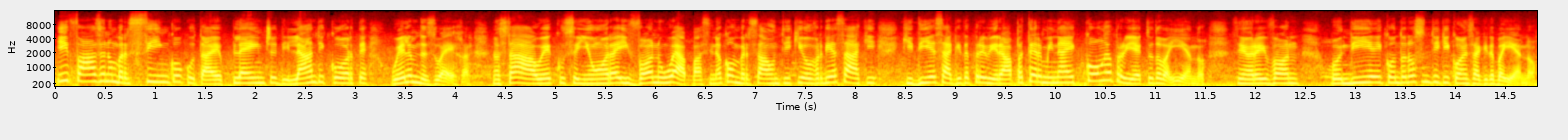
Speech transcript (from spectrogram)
e fase número 5, que está a plente diante da Corte Willem de Zweiger. Nós estamos com a senhora Ivone Webb, para conversar um pouquinho sobre isso aqui, que dia aqui está previrá para terminar com o projeto da Baiano. Senhora Ivone, bom dia e conta-nos um pouquinho com isso aqui da Baiano.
